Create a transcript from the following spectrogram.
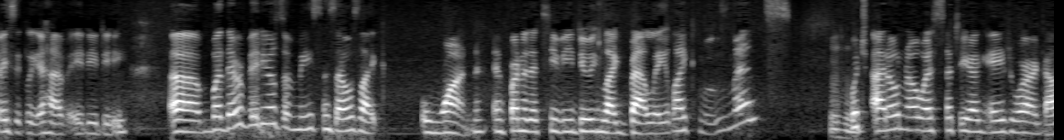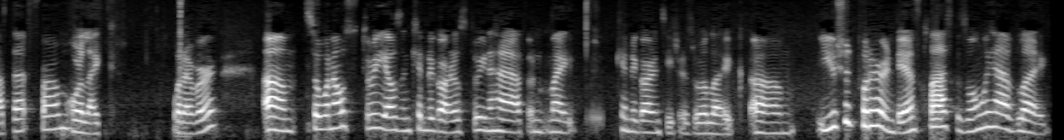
basically, I have ADD. Uh, but there were videos of me since I was like one in front of the TV doing like ballet like movements, Mhm. which I don't know at such a young age where I got that from or like whatever. Um, so when I was three, I was in kindergarten. I was three and a half, and my kindergarten teachers were like, um, "You should put her in dance class because when we have like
